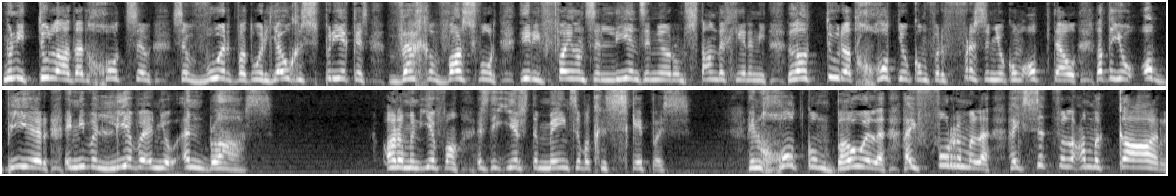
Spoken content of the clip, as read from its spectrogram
Moenie toelaat dat God se se woord wat oor jou gespreek is weggewas word deur die vyand se leuns en jou omstandighede nie. Laat toe dat God jou kom verfris en jou kom optel, laat hy jou opbeer en nuwe lewe in jou inblaas. Adam en Eva is die eerste mense wat geskep is. En God kom bou hulle, hy vorm hulle, hy sit vir hulle aan mekaar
